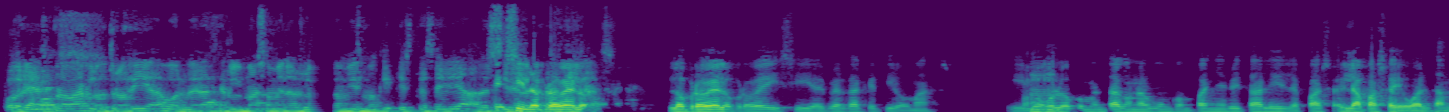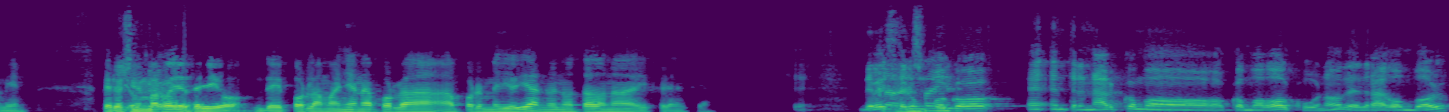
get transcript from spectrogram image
Podríamos probarlo otro día, volver a hacer más o menos lo mismo que hiciste ese día, a ver sí, si. Sí, lo probé, lo, probé, lo probé y sí, es verdad que tiro más. Y luego lo he comentado con algún compañero y tal y le pasa, y la pasa igual también. Pero sin embargo, ya te digo, de por la mañana por la por el mediodía no he notado nada de diferencia. Debe ser un poco entrenar como, como Goku, ¿no? De Dragon Ball.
